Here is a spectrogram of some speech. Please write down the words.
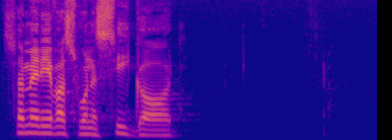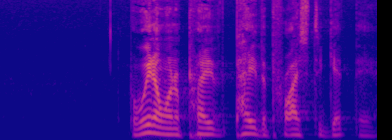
So many of us want to see God, but we don't want to pay, pay the price to get there.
